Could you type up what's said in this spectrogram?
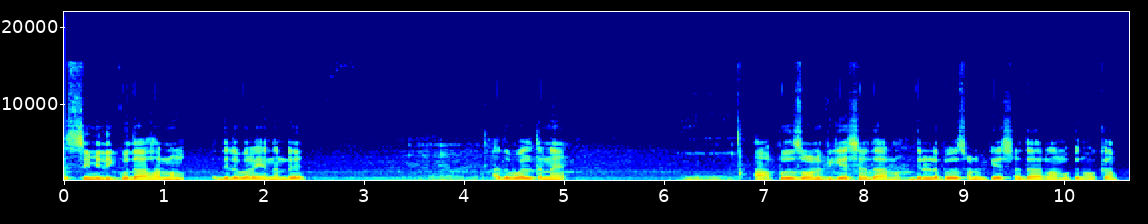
സിമിലിക്ക് ഉദാഹരണം ഇതിൽ പറയുന്നുണ്ട്. അതുപോലെ തന്നെ ആ പേഴ്സോണിഫിക്കേഷൻ ഉദാഹരണം. ഇതിലുള്ള പേഴ്സോണിഫിക്കേഷൻ ഉദാഹരണം നമുക്ക് നോക്കാം.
